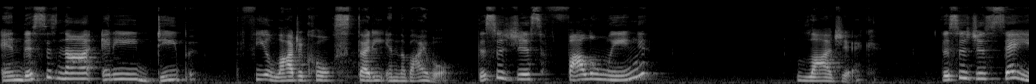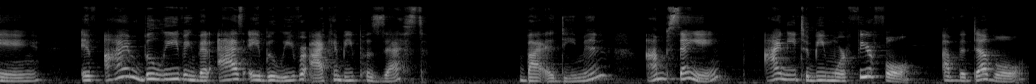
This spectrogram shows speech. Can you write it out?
And this is not any deep theological study in the Bible. This is just following logic. This is just saying if I'm believing that as a believer I can be possessed by a demon, I'm saying I need to be more fearful of the devil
